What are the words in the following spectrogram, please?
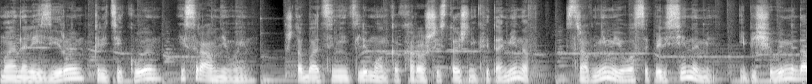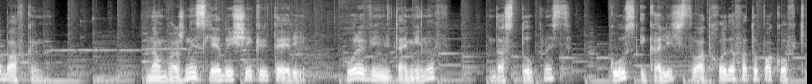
Мы анализируем, критикуем и сравниваем. Чтобы оценить лимон как хороший источник витаминов, сравним его с апельсинами и пищевыми добавками. Нам важны следующие критерии. Уровень витаминов, доступность, вкус и количество отходов от упаковки.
